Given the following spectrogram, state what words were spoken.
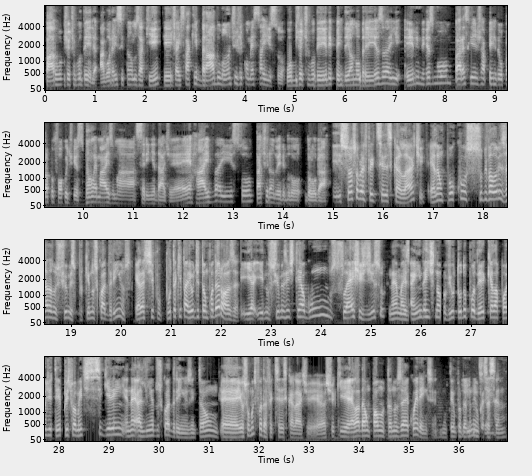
para o objetivo dele. Agora, esse Thanos aqui, ele já está quebrado antes de começar isso. O objetivo dele é perder a nobreza e ele mesmo parece que já perdeu o próprio foco disso. Não é mais uma serenidade, é raiva e isso tá tirando ele do, do lugar. E só sobre a feiticeira escarlate, ela é um pouco subvalorizada nos filmes, porque nos quadrinhos ela é tipo, puta que pariu de tão poderosa. E, e nos filmes a gente tem alguns alguns flashes disso, né? Mas ainda a gente não viu todo o poder que ela pode ter, principalmente se seguirem né, a linha dos quadrinhos. Então, é, eu sou muito fã da Feiticeira Escarlate. Eu acho que ela dar um pau no Thanos é coerência. Não tem um problema sim, nenhum sim. com essa cena.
